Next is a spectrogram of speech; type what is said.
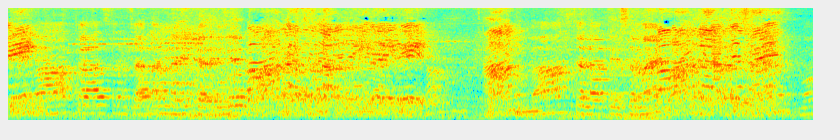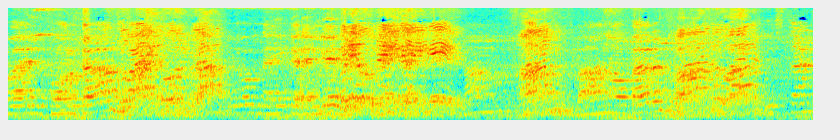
में वाहन का संचालन नहीं करेंगे। हम वाहन चलाते समय मोबाइल फ़ोन का प्रयोग नहीं करेंगे। हम वाहनों पर स्टंट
